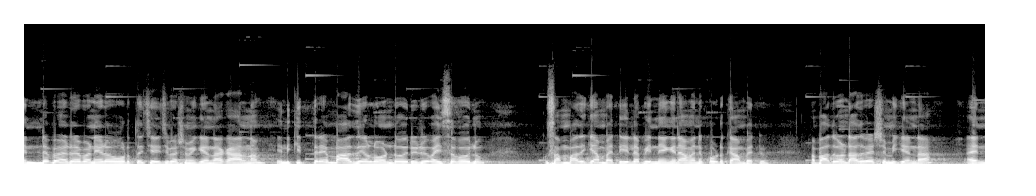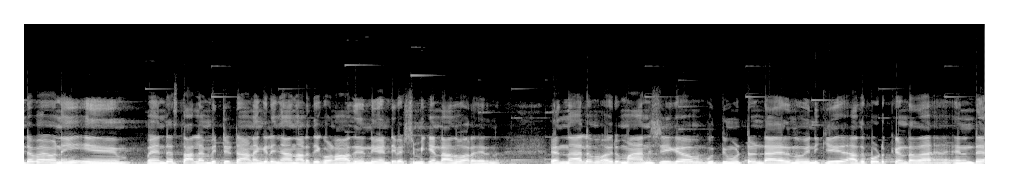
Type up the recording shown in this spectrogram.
എന്റെ പണിയുടെ ഓർത്ത് ചേച്ചി വിഷമിക്കേണ്ട. കാരണം എനിക്ക് ഇത്രയും ബാധ്യതയുള്ളതുകൊണ്ട് ഒരു പൈസ പോലും സമ്പാദിക്കാൻ പറ്റിയില്ല. പിന്നെ എങ്ങനെ അവന് കൊടുക്കാൻ പറ്റും? അപ്പോൾ അതുകൊണ്ട് അത് വിഷമിക്കേണ്ട. എന്റെ പണി എന്റെ സ്ഥലം വിറ്റിട്ടാണെങ്കിലും ഞാൻ നടത്തിക്കോളാം. അതിന് വേണ്ടി വിഷമിക്കേണ്ട എന്ന് പറഞ്ഞിരുന്നു. എന്നാലും ഒരു മാനസിക ബുദ്ധിമുട്ടുണ്ടായിരുന്നു. എനിക്ക് അത് കൊടുക്കേണ്ടത് എന്റെ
